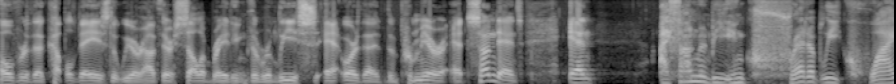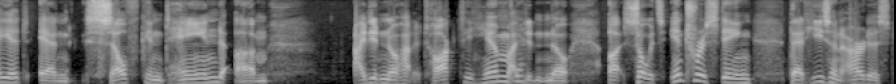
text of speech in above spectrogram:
over the couple days that we were out there celebrating the release at, or the the premiere at Sundance, and. I found him to be incredibly quiet and self-contained. Um, I didn't know how to talk to him. I didn't know. Uh, so it's interesting that he's an artist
